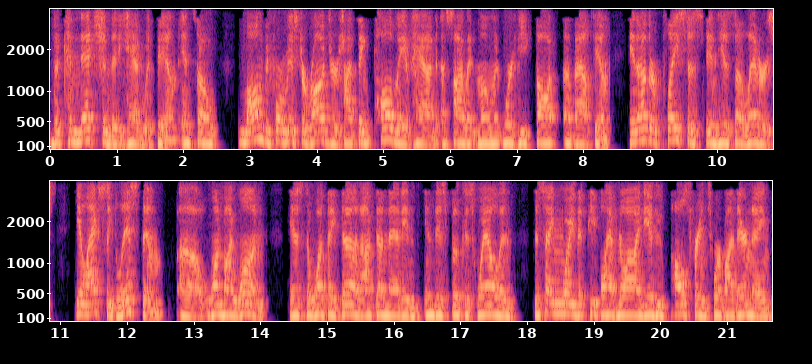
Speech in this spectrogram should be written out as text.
the connection that he had with them. And so long before Mr. Rogers, I think Paul may have had a silent moment where he thought about them. In other places in his uh, letters, he'll actually list them uh, one by one as to what they've done. I've done that in, in this book as well. And the same way that people have no idea who Paul's friends were by their name,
